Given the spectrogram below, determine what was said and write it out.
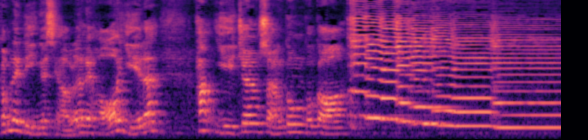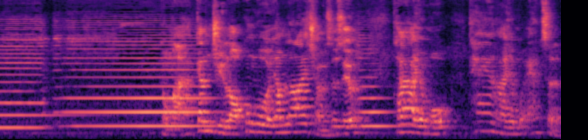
咁你練嘅時候咧，你可以咧刻意將上弓嗰、個。跟住落弓嗰個音拉長少少，睇下有冇聽下有冇 action。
